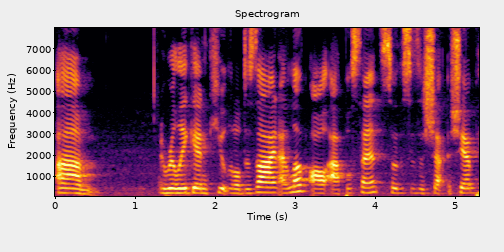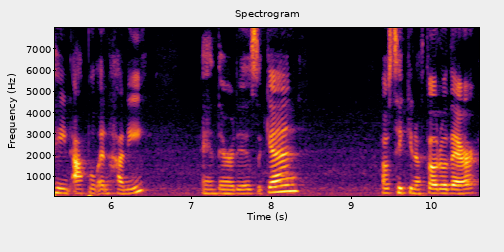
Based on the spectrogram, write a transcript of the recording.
Um, really again cute little design. I love all apple scents. So this is a champagne, apple, and honey. And there it is again. I was taking a photo there.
